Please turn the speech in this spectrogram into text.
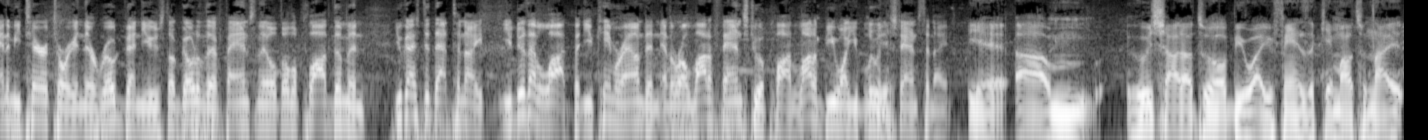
enemy territory in their road venues, they'll go to the fans and they'll, they'll applaud them. And you guys did that tonight. You do that a lot, but you came around and, and there were a lot of fans to applaud. A lot of BYU blue in the stands tonight. Yeah. Um, huge shout out to all BYU fans that came out tonight.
